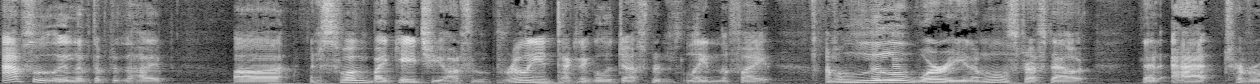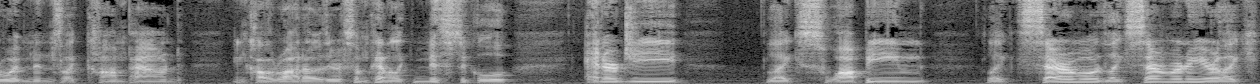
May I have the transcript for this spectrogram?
Absolutely lived up to the hype. Uh, and swung by Gaethje on some brilliant technical adjustments late in the fight. I'm a little worried. I'm a little stressed out that at Trevor Wittman's like compound in Colorado, there's some kind of like mystical energy, like swapping, like ceremony, like ceremony or like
